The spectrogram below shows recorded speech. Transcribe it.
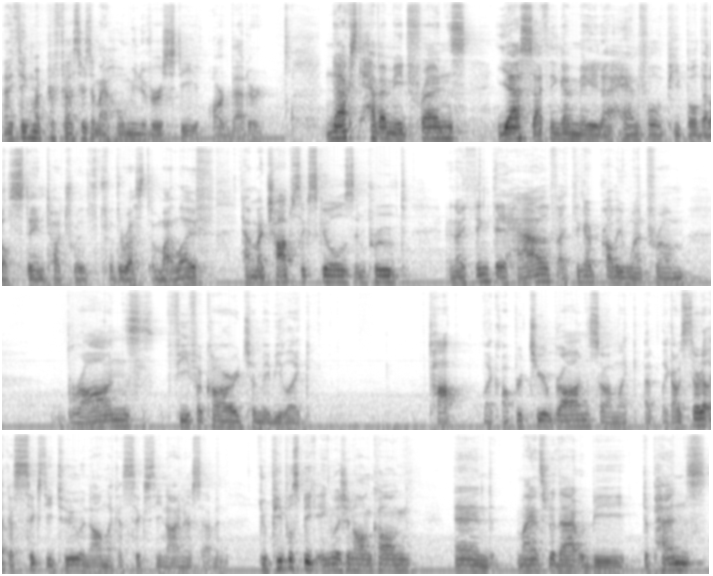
And I think my professors at my home university are better. Next, have I made friends? Yes, I think I've made a handful of people that I'll stay in touch with for the rest of my life. Have my chopstick skills improved? And I think they have. I think I probably went from bronze FIFA card to maybe like top like upper tier bronze. So I'm like like I was started at like a 62 and now I'm like a 69 or 7. Do people speak English in Hong Kong? And my answer to that would be depends.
